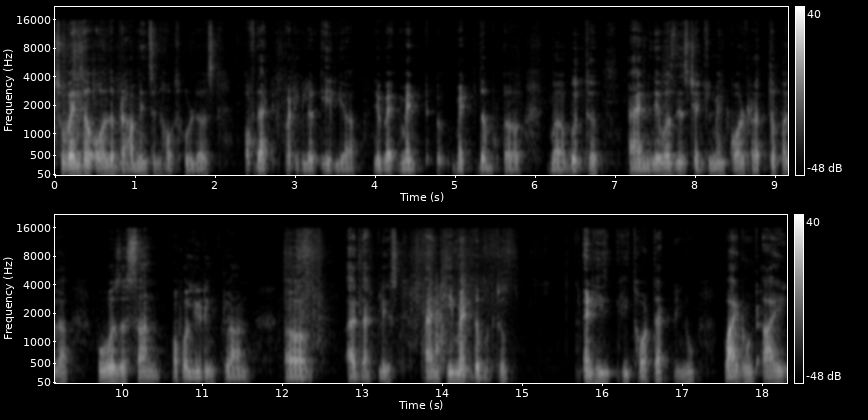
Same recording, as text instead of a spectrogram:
so when the all the Brahmins and householders of that particular area they were, met uh, met the uh, uh, Buddha, and there was this gentleman called Rathapala who was the son of a leading clan at that place, and he met the Buddha, and he he thought that you know why don't I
